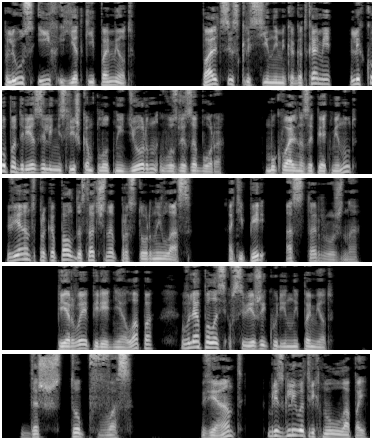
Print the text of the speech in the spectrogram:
плюс их едкий помет. Пальцы с крысиными коготками легко подрезали не слишком плотный дерн возле забора. Буквально за пять минут Виант прокопал достаточно просторный лаз. А теперь осторожно. Первая передняя лапа вляпалась в свежий куриный помет. Да чтоб вас! Виант брезгливо тряхнул лапой.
